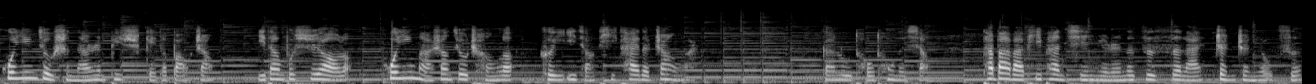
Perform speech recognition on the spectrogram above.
婚姻就是男人必须给的保障；一旦不需要了，婚姻马上就成了可以一脚踢开的障碍。甘露头痛的想，他爸爸批判起女人的自私来，振振有词。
